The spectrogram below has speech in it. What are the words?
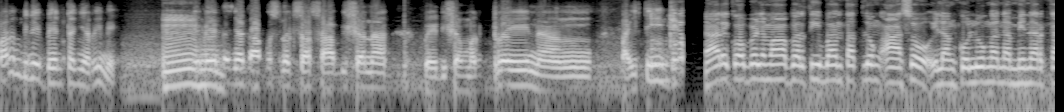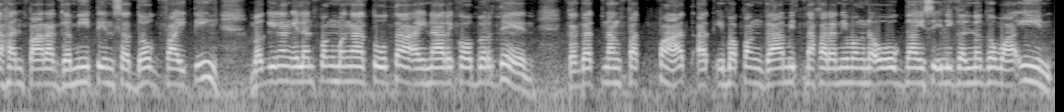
parang binibenta niya rin eh. Binibenta niya tapos nagsasabi siya na pwede siyang mag-train ng fighting Na-recover ng mga operatiba ang tatlong aso, ilang kulungan na minarkahan para gamitin sa dogfighting. Maging ang ilan pang mga tuta ay na-recover din. Kagat ng patpat at iba pang gamit na karaniwang nauugnay sa iligal na gawain.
